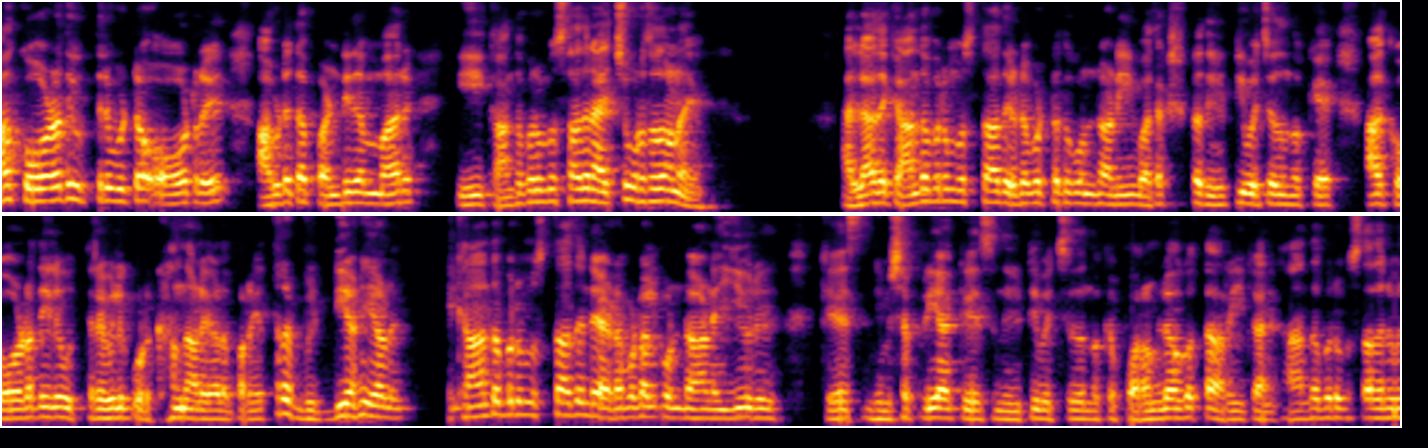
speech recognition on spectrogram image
ആ കോടതി ഉത്തരവിട്ട ഓർഡർ അവിടുത്തെ പണ്ഡിതന്മാർ ഈ കാന്തപുരം ഉസ്താദിന് അയച്ചു കൊടുത്തതാണ്. അല്ലാതെ കാന്തപുരം ഉസ്താദ് ഇടപെട്ടത് കൊണ്ടാണ് ഈ വധശിക്ഷ നീട്ടിവെച്ചതെന്നൊക്കെ ആ കോടതിയിലെ ഉത്തരവിൽ കൊടുക്കണം എന്നാണ് ഇയാൾ പറഞ്ഞത്. എത്ര വിഡ്ഢിയാണ് ഇയാൾ കാന്തപുരം ഉസ്താദിന്റെ ഇടപെടൽ കൊണ്ടാണ് ഈ ഒരു കേസ് നിമിഷപ്രിയ കേസ് നീട്ടിവെച്ചതെന്നൊക്കെ പുറം ലോകത്തെ അറിയിക്കാൻ കാന്തപുരം ഉസ്താദിന്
